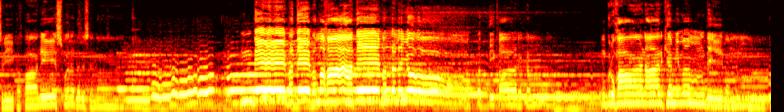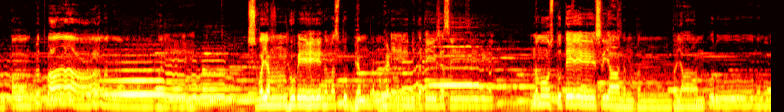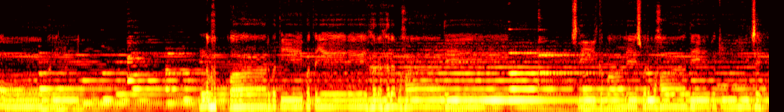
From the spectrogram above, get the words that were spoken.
श्रीकपालेश्वरदर्शनात् देव देव महादेव प्रलयोत्पत्तिकारकम्। गृहाणार्घ्यमिमं देवं कृपां कृत्वा स्वयं भुवे नमस्तुभ्यं ब्रह्मणे मिततेजसे नमोऽस्तु ते श्रियानन्तं दयां कुरु ममोपरि। नमः पार्वतीपतये हर हर महादेव। श्रीकपालेश्वर महादेव की जय।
